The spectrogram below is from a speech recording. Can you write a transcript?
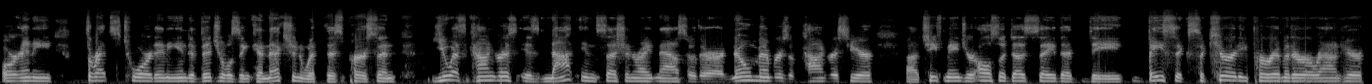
or any threats toward any individuals in connection with this person. U.S. Congress is not in session right now, so there are no members of Congress here. Uh, Chief Manger also does say that the basic security perimeter around here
